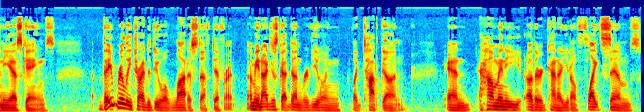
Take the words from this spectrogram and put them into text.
NES games. They really tried to do a lot of stuff different. I mean, I just got done reviewing like Top Gun, and how many other kind of you know flight sims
